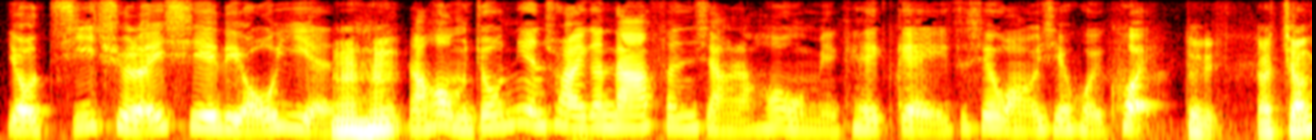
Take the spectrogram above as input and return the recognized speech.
有汲取了一些留言，嗯，然后我们就念出来跟大家分享，然后我们也可以给这些网友一些回馈。对，呃，讲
